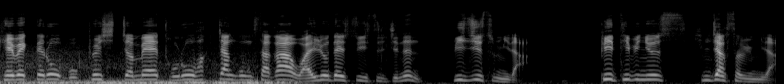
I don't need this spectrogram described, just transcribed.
계획대로 목표 시점에 도로 확장 공사가 완료될 수 있을지는 미지수입니다. BTV 뉴스 김장섭입니다.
